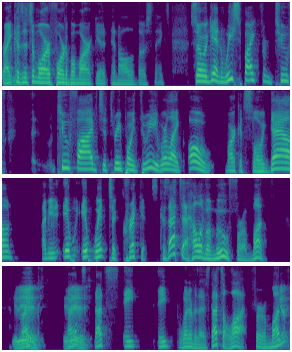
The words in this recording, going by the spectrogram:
right? Because mm-hmm. it's a more affordable market and all of those things. So again, we spiked from two two five to 3.3, we're like, oh, market's slowing down. I mean, it, it went to crickets because that's a hell of a move for a month. It right? is. It that's, is. that's eight, eight, whatever that is. That's a lot for a month. Yep.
